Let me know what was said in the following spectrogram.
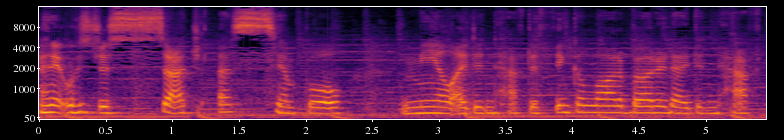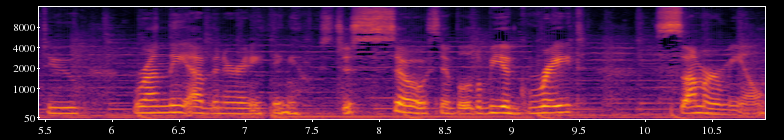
and it was just such a simple meal. I didn't have to think a lot about it. I didn't have to run the oven or anything. It was just so simple. It'll be a great summer meal.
